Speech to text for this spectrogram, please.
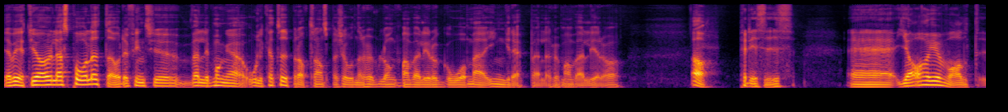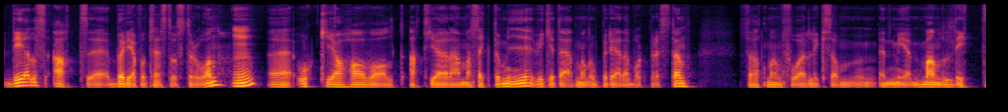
Jag vet, jag har ju läst på lite och det finns ju väldigt många olika typer av transpersoner. Hur långt man väljer att gå med ingrepp eller hur man väljer att... Ja, Precis. Eh, jag har ju valt dels att eh, börja på testosteron eh, och jag har valt att göra mastektomi, vilket är att man opererar bort brösten. Så att man får liksom en mer manligt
